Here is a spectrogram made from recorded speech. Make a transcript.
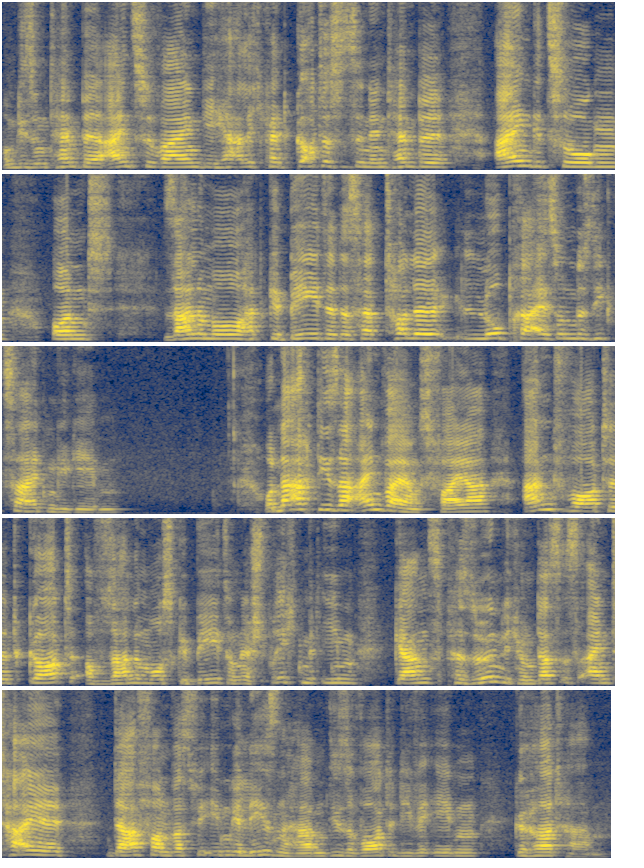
um diesen Tempel einzuweihen. Die Herrlichkeit Gottes ist in den Tempel eingezogen und Salomo hat gebetet, es hat tolle Lobpreis- und Musikzeiten gegeben. Und nach dieser Einweihungsfeier antwortet Gott auf Salomos Gebet und er spricht mit ihm ganz persönlich. Und das ist ein Teil davon, was wir eben gelesen haben, diese Worte, die wir eben gehört haben.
